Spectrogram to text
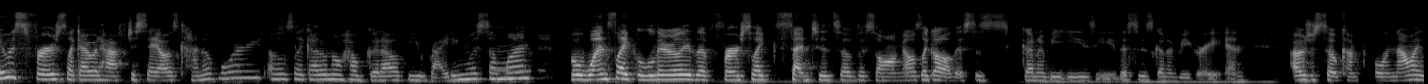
it was first like I would have to say I was kind of worried. I was like I don't know how good I'll be writing with someone. But once like literally the first like sentence of the song, I was like, "Oh, this is to be easy. This is to be great." And I was just so comfortable and now I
